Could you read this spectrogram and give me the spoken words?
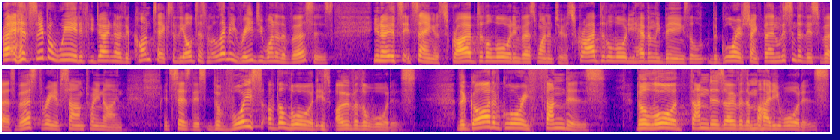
Right? And it's super weird if you don't know the context of the Old Testament. Let me read you one of the verses. You know, it's, it's saying, Ascribe to the Lord in verse 1 and 2. Ascribe to the Lord, you heavenly beings, the, the glory of strength. But then listen to this verse, verse 3 of Psalm 29. It says this The voice of the Lord is over the waters. The God of glory thunders. The Lord thunders over the mighty waters.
